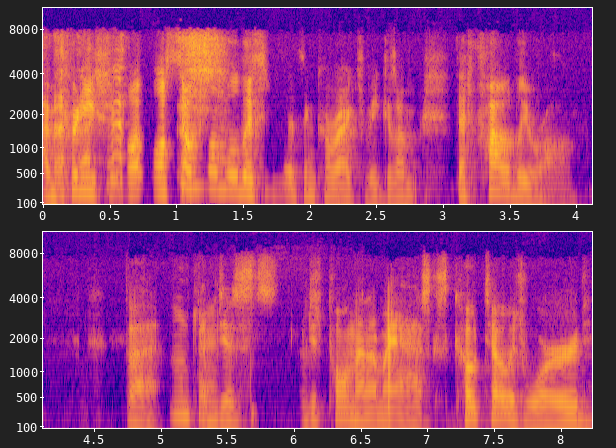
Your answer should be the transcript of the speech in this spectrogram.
I'm pretty sure. Well, well, someone will listen to this and correct me because I'm that's probably wrong. But Okay. I'm just I'm just pulling that out of my ass because Koto is word,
